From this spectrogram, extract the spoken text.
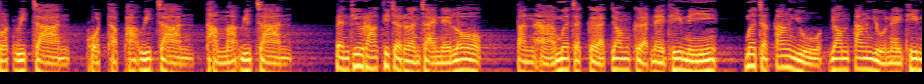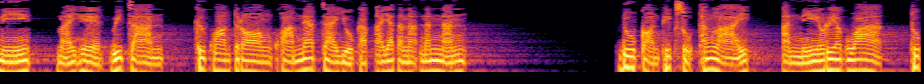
รสวิจารผลทพวิจาร ธรรมวิจารเป็นที่รักที่จเจริญใจในโลก ตัณหาเมื่อจะเกิดย่อมเกิดในที่นี้ เมื่อจะตั้งอยู่ย่อมตั้งอยู่ในที่นี้ หมายเหตุ วิจารคือความตรองความแนบใจอยู่กับอายตนะนั้นๆ ดูก่อนภิกษุทั้งหลาย อันนี้เรียกว่า ทุก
